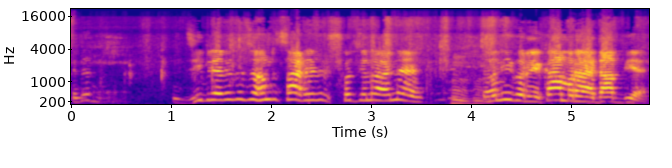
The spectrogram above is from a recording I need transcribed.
তো যখন চাটের সহ্য না হয় না তখনই করে কামড়ায় দাঁত দিয়ে। এই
